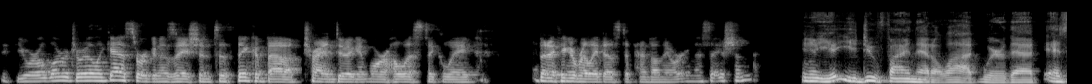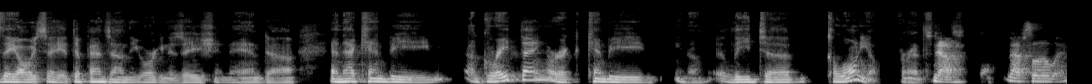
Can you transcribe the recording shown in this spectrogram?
if you are a large oil and gas organization to think about trying doing it more holistically. But i think it really does depend on the organization you know, you, you do find that a lot where that, as they always say, it depends on the organization. And uh, and that can be a great thing or it can be, you know, lead to colonial, for instance. Yeah, absolutely.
